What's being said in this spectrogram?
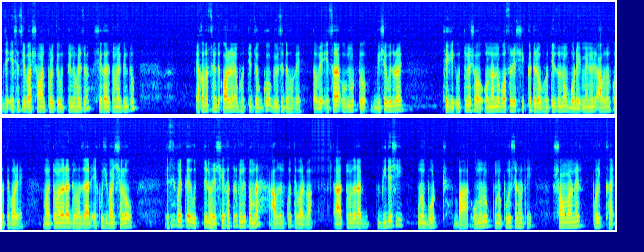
যে এসএসসি বা সমান পরীক্ষায় উত্তীর্ণ হয়েছো, সেখানে তোমরা কিন্তু একাদশ শ্রেণীতে অনলাইনে ভর্তির যোগ্য বিবেচিত হবে। তবে এছাড়া উন্মুক্ত বিশ্ববিদ্যালয় থেকে উত্তীর্ণ সহ অন্যান্য বছরের শিক্ষার্থীরাও ভর্তির জন্য বোর্ডে ম্যানুয়ালি আবেদন করতে পারে। মানে তোমরা যারা দু হাজার একুশ বাইশ সালেও এসএসসি পরীক্ষায় উত্তীর্ণ হয়েছে, সেক্ষেত্রেও কিন্তু তোমরা আবেদন করতে পারবা। আর তোমরা যারা বিদেশি কোনো বোর্ড বা অনুরূপ কোনো প্রতিষ্ঠান হতে সমমানের পরীক্ষায়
